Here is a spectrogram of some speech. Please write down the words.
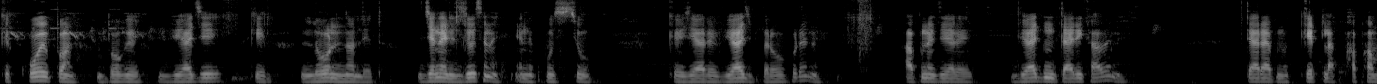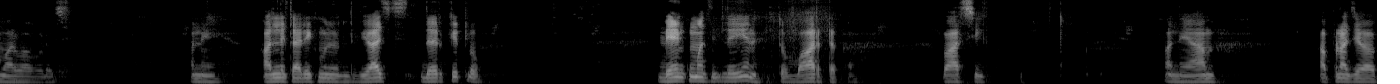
કે કોઈ પણ ભોગે વ્યાજે કે લોન ન લેતા. જેને લીધું છે ને, એને પૂછશું કે જ્યારે વ્યાજ ભરવું પડે ને આપણે જ્યારે વ્યાજની તારીખ આવે ને, ત્યારે આપણે કેટલા ફાફા મારવા પડે છે. અને હાલની તારીખમાં વ્યાજ દર કેટલો? બેંકમાંથી લઈએ ને, તો બાર ટકા વાર્ષિક. અને આમ આપણા જેવા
